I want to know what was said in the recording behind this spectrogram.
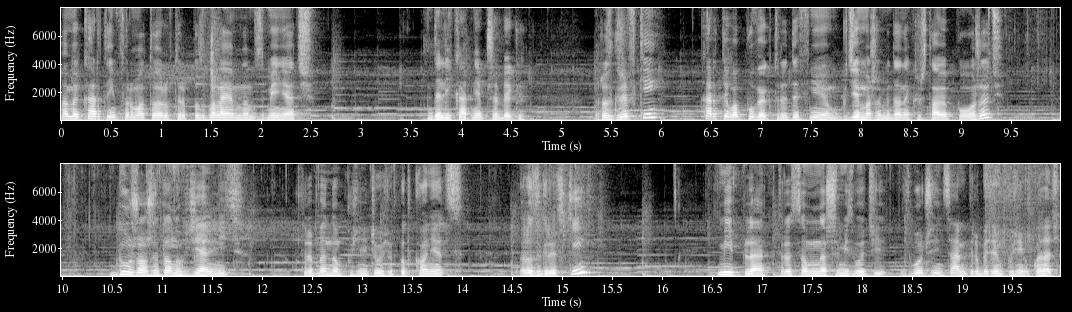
Mamy karty informatorów, które pozwalają nam zmieniać delikatnie przebieg rozgrywki. Karty łapówek, które definiują, gdzie możemy dane kryształy położyć. Dużo żetonów dzielnic, które będą później liczyły się pod koniec rozgrywki. Miple, które są naszymi złoci- złoczyńcami, które będziemy później układać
